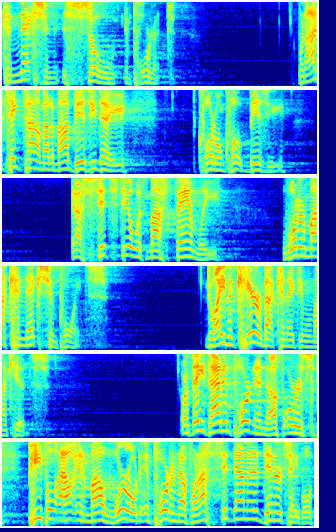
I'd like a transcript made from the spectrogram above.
connection is so important. When I take time out of my busy day, quote unquote busy, and I sit still with my family, what are my connection points? Do I even care about connecting with my kids? Are they that important enough, or is people out in my world important enough when I sit down at a dinner table?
